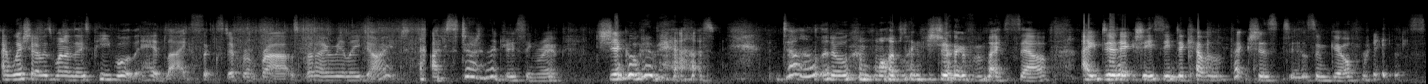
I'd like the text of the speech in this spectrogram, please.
I wish I was one of those people that had like six different bras, but I really don't. I've stood in the dressing room, jiggled about, done a little modelling show for myself. I did actually send a couple of pictures to some girlfriends.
